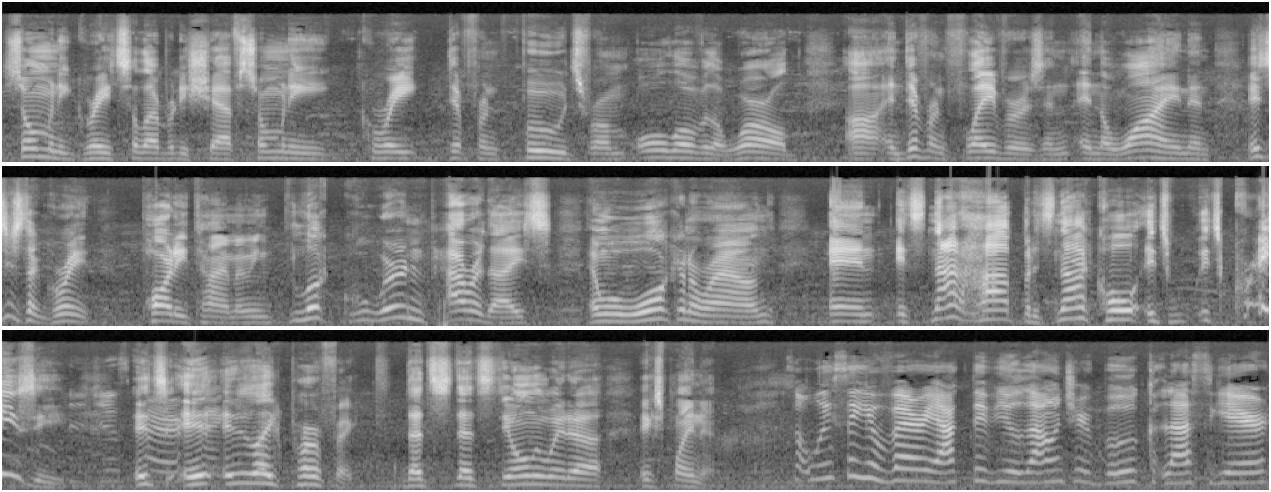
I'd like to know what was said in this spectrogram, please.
so many great celebrity chefs, so many great different foods from all over the world uh, and different flavors and, and the wine. And it's just a great party time. I mean, look, we're in paradise and we're walking around and it's not hot, but it's not cold. It's it's crazy. It's, it's it, it is like perfect. That's that's the only way to explain it. So we see you very active. You launched your book last year.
